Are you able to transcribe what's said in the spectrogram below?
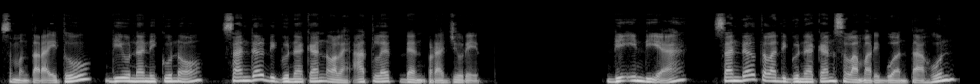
Sementara itu, di Yunani kuno, sandal digunakan oleh atlet dan prajurit. Di India, sandal telah digunakan selama ribuan tahun,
